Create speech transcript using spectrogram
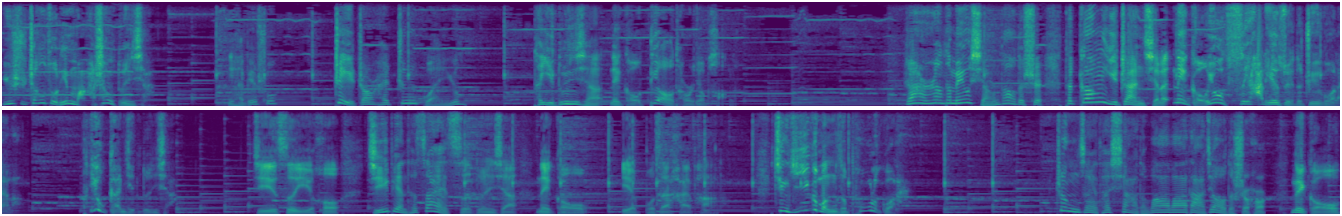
于是张作霖马上蹲下，你还别说，这招还真管用。他一蹲下，那狗掉头就跑了。然而让他没有想到的是，他刚一站起来，那狗又呲牙咧嘴的追过来了。他又赶紧蹲下，几次以后，即便他再次蹲下，那狗也不再害怕了，竟一个猛子扑了过来。正在他吓得哇哇大叫的时候，那狗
